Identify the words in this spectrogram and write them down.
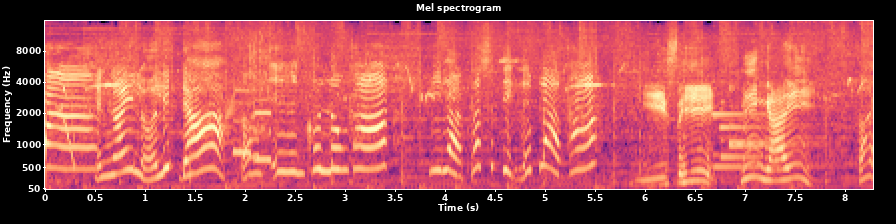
นา ยังไงเหรอลิปดา ก่อนอื่นคุณลุงคะ มีหลอดพลาสติกหรือเปล่าคะ มีสิ นี่ไง ก่อน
